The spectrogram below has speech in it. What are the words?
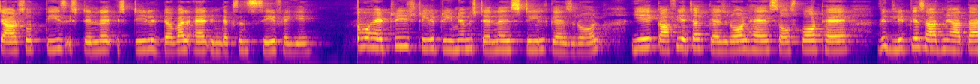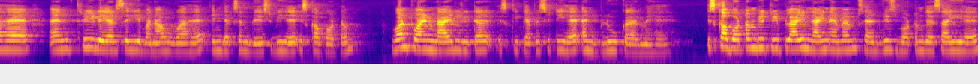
430 stainless steel double and induction safe है ये। वो है tri steel premium stainless steel casserole ये काफ़ी अच्छा कैजरॉल है सॉस पॉट है विद लिड के साथ में आता है एंड थ्री लेयर से ये बना हुआ है इंडक्शन बेस्ड भी है इसका बॉटम 1.9 लीटर इसकी कैपेसिटी है एंड ब्लू कलर में है। इसका बॉटम भी triply nine M M sandwich bottom जैसा ही है।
